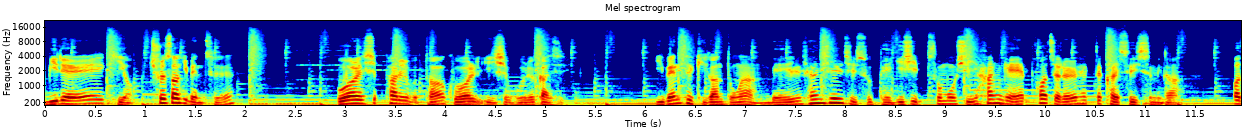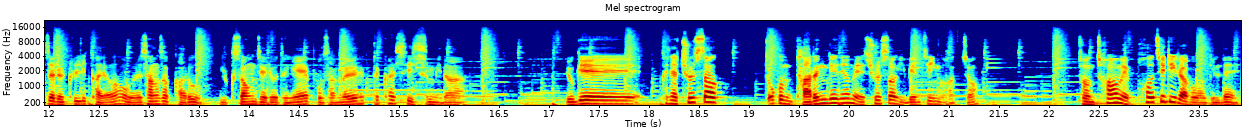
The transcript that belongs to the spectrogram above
미래의 기업 출석 이벤트 9월 18일부터 9월 25일까지 이벤트 기간 동안 매일 현실 지수 120 소모 시한 개의 퍼즐을 획득할 수 있습니다. 퍼즐을 클릭하여 월상석 가루, 육성 재료 등의 보상을 획득할 수 있습니다. 요게 그냥 출석 조금 다른 개념의 출석 이벤트인 것 같죠? 전 처음에 퍼즐이라고 하길래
